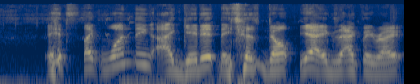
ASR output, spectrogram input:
it's like one thing I get it. They just don't. Yeah, exactly right.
